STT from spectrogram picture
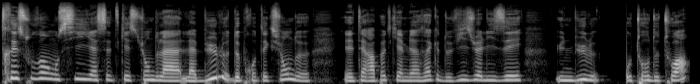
Très souvent aussi, il y a cette question de la, bulle de protection. De, il y a des thérapeutes qui aiment bien ça, de visualiser une bulle autour de toi.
